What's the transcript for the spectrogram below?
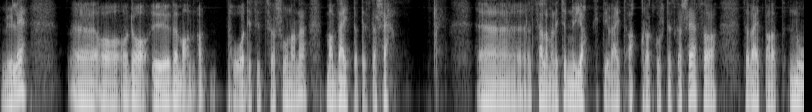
mulig. Eh, Og, og da øver man på disse situasjonene. Man vet at det skal skje. Selv om man ikke nøyaktig vet akkurat hvordan det skal skje, så, så vet man at nå,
